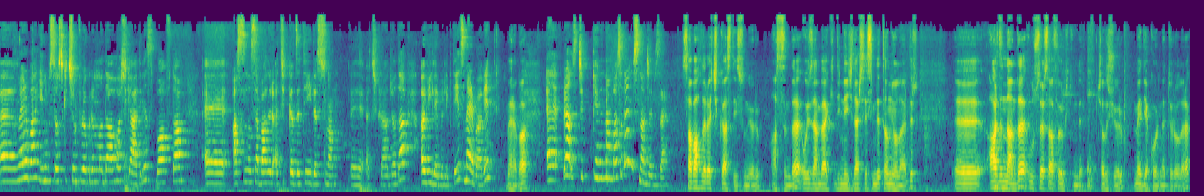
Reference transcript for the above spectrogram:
Ee, merhaba, yeni bir Söz Küçüğün programına daha hoş geldiniz. Bu hafta e, aslında sabahları Açık Gazete'yi de sunan e, Açık Radyo'da Avi ile birlikteyiz. Merhaba Avi. Merhaba. Ee, birazcık kendinden bahseder misin önce bize? Sabahları Açık Gazete'yi sunuyorum aslında. O yüzden belki dinleyiciler sesimde tanıyorlardır. Ee, ardından da Uluslararası Af Örgütü'nde çalışıyorum medya koordinatörü olarak.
